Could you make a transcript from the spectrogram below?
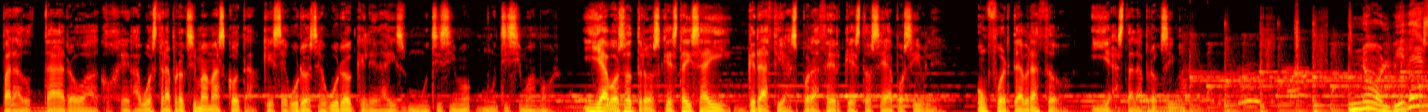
para adoptar o acoger a vuestra próxima mascota, que seguro, seguro que le dais muchísimo, muchísimo amor. Y a vosotros que estáis ahí, gracias por hacer que esto sea posible. Un fuerte abrazo y hasta la próxima. No olvides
